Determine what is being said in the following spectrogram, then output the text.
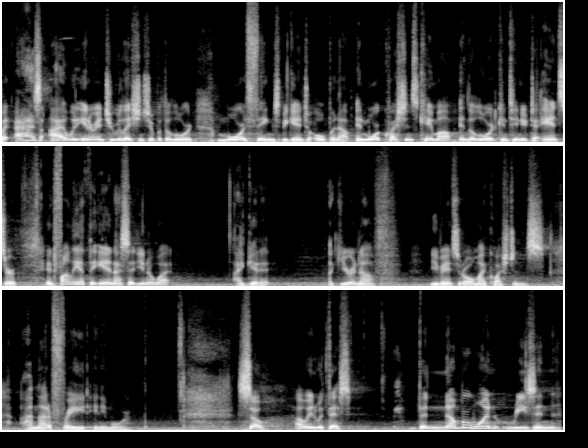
But as I would enter into relationship with the Lord, more things began to open up, and more questions came up, and the Lord continued to answer. And finally, at the end, I said, You know what? I get it. Like, you're enough. You've answered all my questions. I'm not afraid anymore. So, I'll end with this the number one reason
